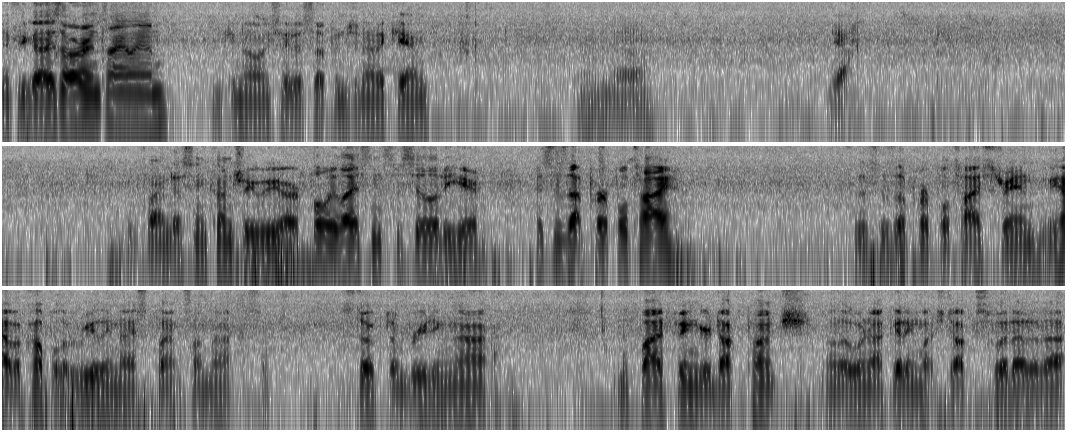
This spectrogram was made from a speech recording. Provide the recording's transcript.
If you guys are in Thailand, you can always hit us up in Geneticam. And uh, yeah. You can find us in country. We are a fully licensed facility here. This is that purple Thai. This is a purple Thai strain. We have a couple of really nice plants on that. So stoked on breeding that the five finger duck punch, although we're not getting much duck's foot out of that.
